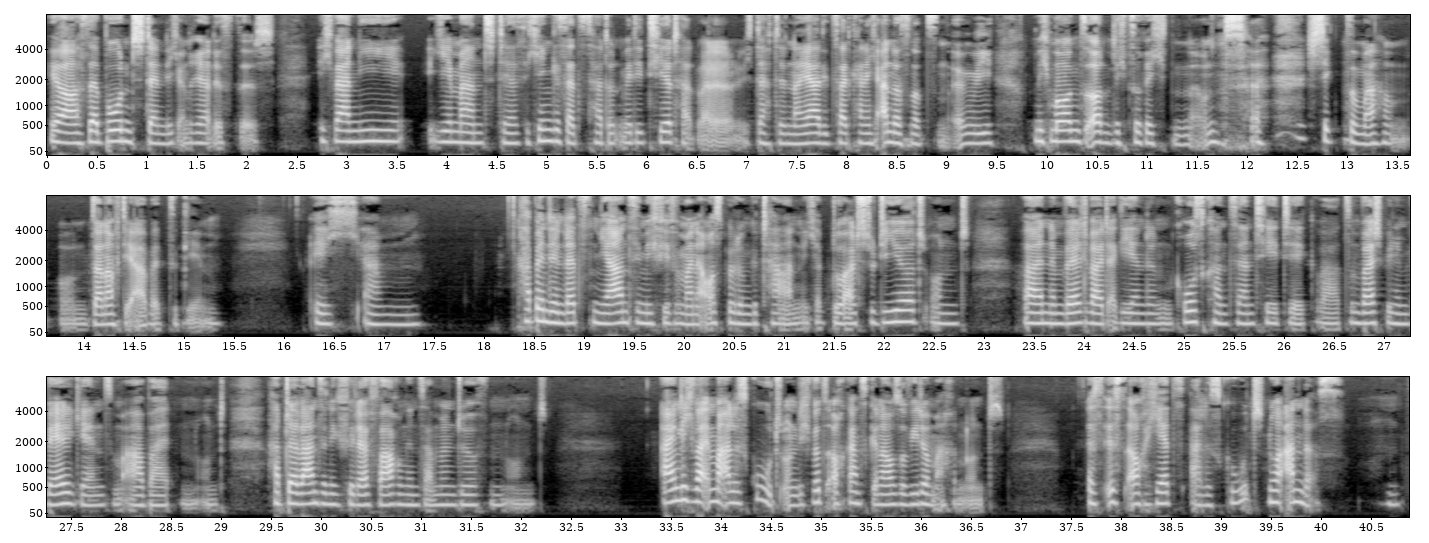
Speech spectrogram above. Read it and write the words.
ja, sehr bodenständig und realistisch. Ich war nie jemand, der sich hingesetzt hat und meditiert hat, weil ich dachte, na ja, die Zeit kann ich anders nutzen, irgendwie mich morgens ordentlich zu richten und schick zu machen und dann auf die Arbeit zu gehen. Ich ähm, habe in den letzten Jahren ziemlich viel für meine Ausbildung getan. Ich habe dual studiert und war in einem weltweit agierenden Großkonzern tätig, war zum Beispiel in Belgien zum Arbeiten und habe da wahnsinnig viele Erfahrungen sammeln dürfen und eigentlich war immer alles gut und ich würde es auch ganz genauso wieder machen und es ist auch jetzt alles gut, nur anders. Und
